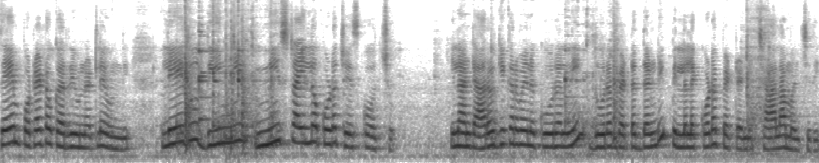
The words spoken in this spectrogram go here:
సేమ్ పొటాటో కర్రీ ఉన్నట్లే ఉంది. లేదు దీన్ని మీ స్టైల్లో కూడా చేసుకోవచ్చు. ఇలాంటి ఆరోగ్యకరమైన కూరల్ని దూరం పెట్టద్దండి పిల్లలకు కూడా పెట్టండి. చాలా మంచిది.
